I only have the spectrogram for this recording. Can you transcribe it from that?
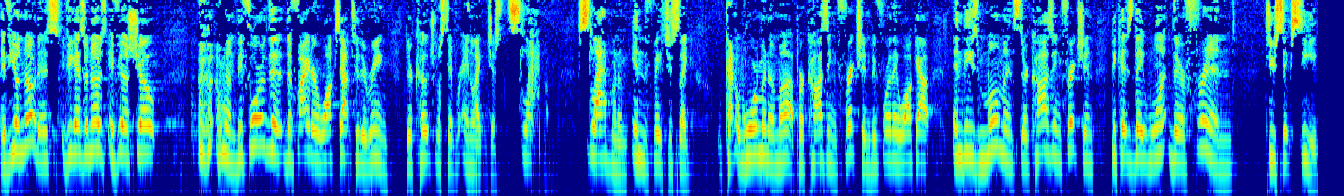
if you'll notice, if you guys will notice, if you'll show before the the fighter walks out to the ring, their coach will step and like just slap him, slapping them in the face, just like kind of warming them up or causing friction before they walk out. In these moments, they're causing friction because they want their friend to succeed.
